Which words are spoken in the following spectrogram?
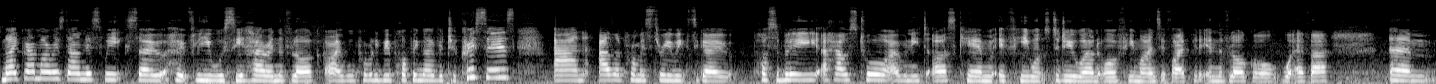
My grandma is down this week so hopefully you will see her in the vlog. I will probably be popping over to chris's and as i promised three weeks ago possibly a house tour. I will need to ask him if he wants to do one or if he minds if i put it in the vlog or whatever. Um,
